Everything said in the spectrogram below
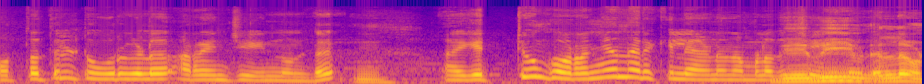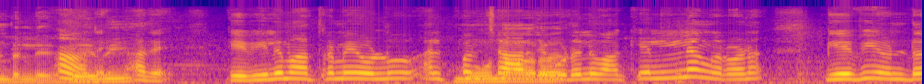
മൊത്തത്തിൽ ടൂറുകൾ അറേഞ്ച് ചെയ്യുന്നുണ്ട്. ഏറ്റവും കുറഞ്ഞ നിരക്കിലാണ് നമ്മളത് ചെയ്യുന്നത്. അതെ ഗവിയിൽ മാത്രമേ ഉള്ളൂ. അല്പം ചാർജ് കൂടുതൽ. ബാക്കി എല്ലാം കുറവാണ്. ഗവിയുണ്ട്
